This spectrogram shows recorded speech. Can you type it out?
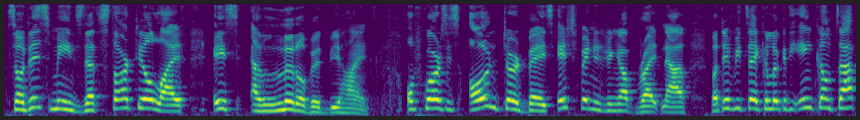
So this means that Startale Life is a little bit behind. Of course, its own third base is finishing up right now. But if we take a look at the income tab,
